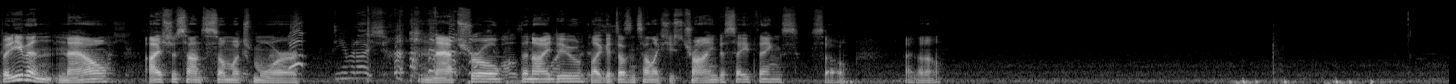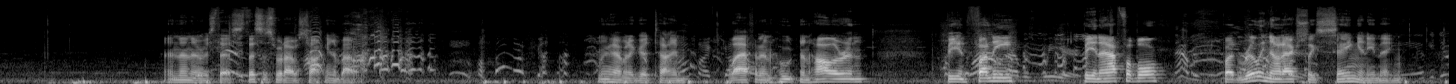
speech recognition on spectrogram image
But even now, Aisha sounds so much more Damn it, Aisha! natural than I do. Like it doesn't sound like she's trying to say things. So, I don't know. And then there was this. This is what I was talking about. We were having a good time, laughing and hooting and hollering, being funny, That being affable, but really not actually saying anything, You can do it.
